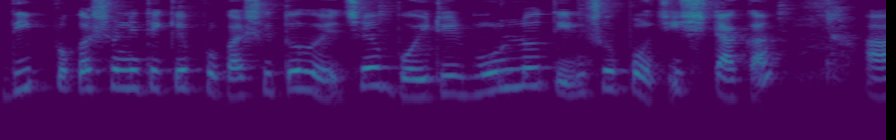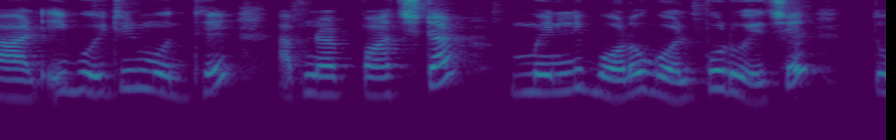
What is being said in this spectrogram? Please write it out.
দ্বীপ প্রকাশনী থেকে প্রকাশিত হয়েছে। বইটির মূল্য তিনশো পঁচিশ টাকা। আর এই বইটির মধ্যে আপনার পাঁচটা মেনলি বড় গল্প রয়েছে। তো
